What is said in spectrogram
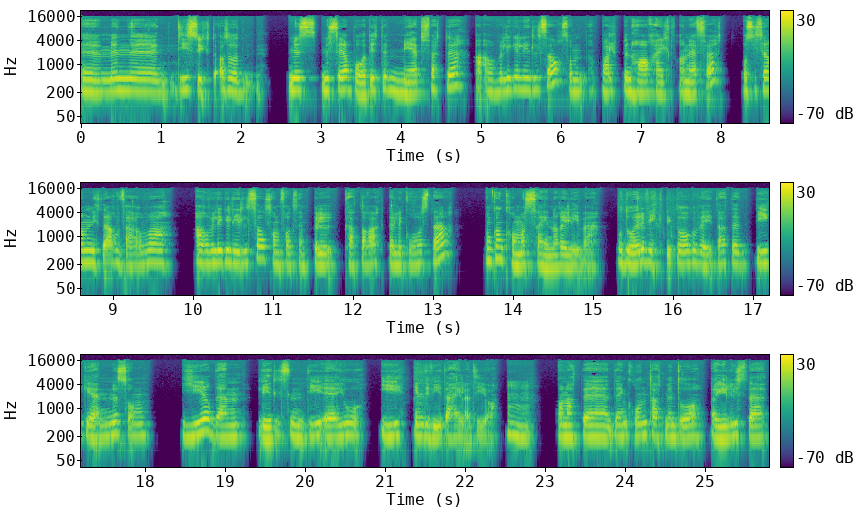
Eh, Men eh, de sykdom... Altså, vi ser både etter medfødte arvelige lidelser, som valpen har helt fra han er født, og så ser vi etter erverva arvelige lidelser, som eksempel katarakt eller grå stær, som kan komme senere i livet. Og da er det viktig å vite at de genene som gir den lidelsen, de er jo i individet hele tida. Mm. Sånn at det, det er en grunn til at vi da øyelyser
